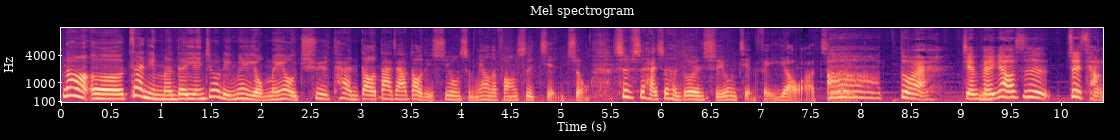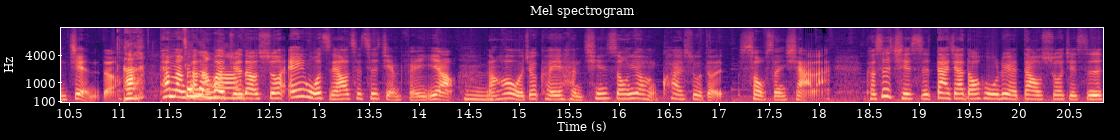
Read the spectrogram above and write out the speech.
那呃，在你们的研究里面有没有去看到大家到底是用什么样的方式减重？是不是还是很多人使用减肥药啊？啊，对，减肥药是最常见的。他们可能会觉得说，哎、欸，我只要吃吃减肥药，嗯、然后我就可以很轻松又很快速的瘦身下来。可是其实大家都忽略到说，其实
